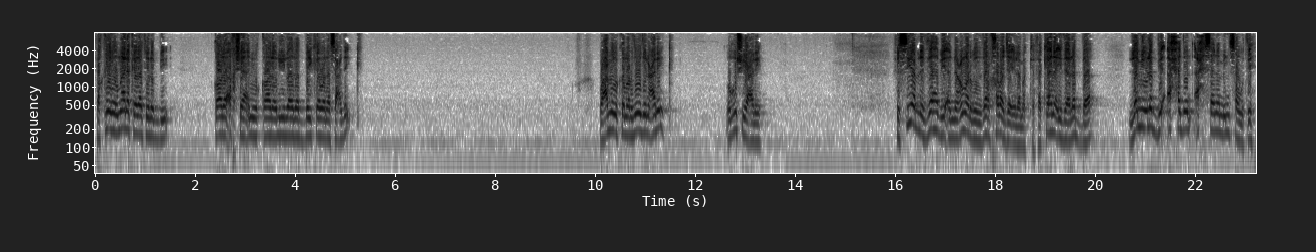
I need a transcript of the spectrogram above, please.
فقيل له ما لك لا تلبي؟ قال أخشى أن يقال لي لا لبيك ولا سعديك. وعملك مردود عليك وغشي عليه. في السير للذهبي أن عمر بن ذر خرج إلى مكة فكان إذا لبى لم يلبي أحد أحسن من صوته.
